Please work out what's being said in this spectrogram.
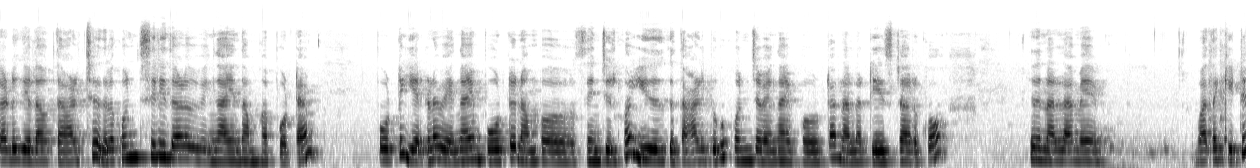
கடுகு எல்லாம் தாளித்து அதில் கொஞ்சம் சிறிதளவு வெங்காயம் தான்ப்பா போட்டேன். போட்டு ஏற்கனவே வெங்காயம் போட்டு நம்ம செஞ்சுருக்கோம். இதுக்கு தாளிப்புக்கு கொஞ்சம் வெங்காயம் போட்டால் நல்லா டேஸ்ட்டாக இருக்கும். இது நல்லாமே வதக்கிட்டு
